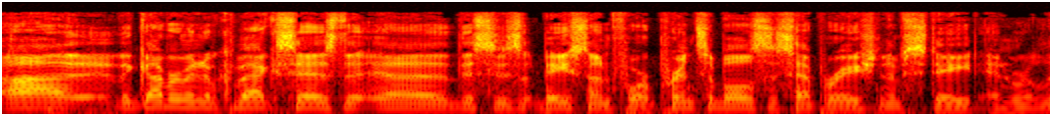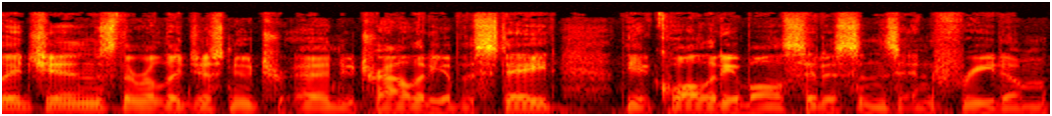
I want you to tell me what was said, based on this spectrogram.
Uh, the government of Quebec says that uh, this is based on four principles the separation of state and religions, the religious uh, neutrality of the state, the equality of all citizens, and freedom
